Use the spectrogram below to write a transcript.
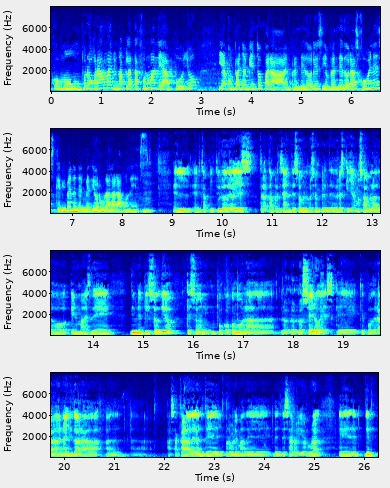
como un programa y una plataforma de apoyo y acompañamiento para emprendedores y emprendedoras jóvenes que viven en el medio rural aragonés. Mm. El, capítulo de hoy trata precisamente sobre los emprendedores que ya hemos hablado en más de, un episodio que son un poco como los héroes que, podrán ayudar a sacar adelante el problema del desarrollo rural. Eh,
